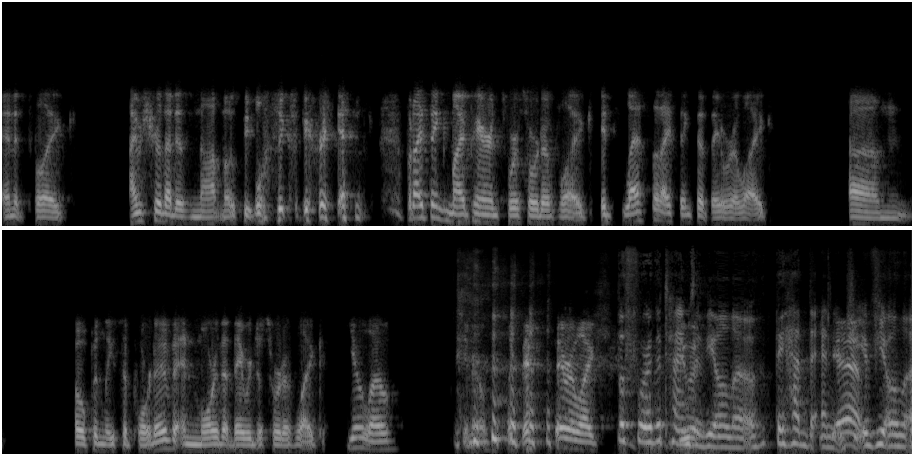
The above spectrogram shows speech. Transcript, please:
and it's like i'm sure that is not most people's experience but i think my parents were sort of like it's less that i think that they were like um openly supportive and more that they were just sort of like yolo you know like they, they were like before the times of yolo they had the energy Yeah. of yolo.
